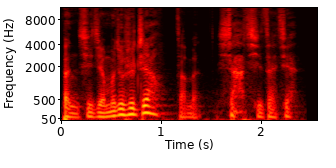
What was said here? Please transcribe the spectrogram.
本期节目就是这样，咱们下期再见。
